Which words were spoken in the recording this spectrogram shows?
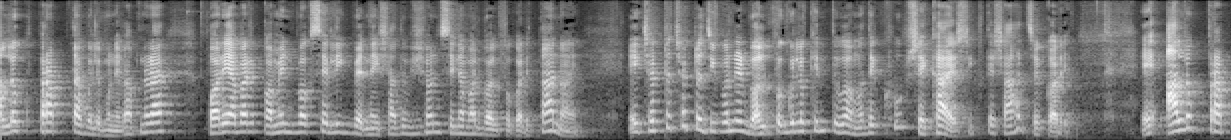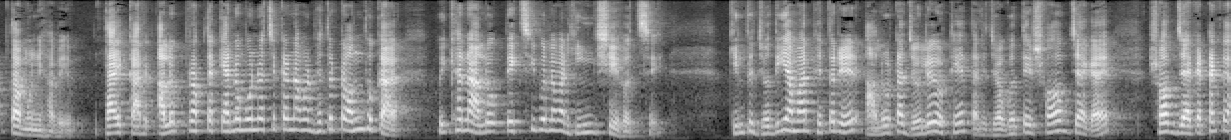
আলোকপ্রাপ্তা বলে মনে হবে আপনারা পরে আবার কমেন্ট বক্সে লিখবেন, এই সাধু ভীষণ সিনেমার গল্প করে। তা নয়। এই ছোট্ট ছোট্ট জীবনের গল্পগুলো কিন্তু আমাদের খুব শেখায়, শিখতে সাহায্য করে। এই আলোকপ্রাপ্তা মনে হবে। তাই কার, আলোকপ্রাপ্তা কেন মনে হচ্ছে? কারণ আমার ভেতরটা অন্ধকার। ওইখানে আলোক দেখছি বলে আমার হিংসে হচ্ছে। কিন্তু যদি আমার ভেতরের আলোটা জ্বলে ওঠে, তাহলে জগতের সব জায়গায়, সব জায়গাটাকে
